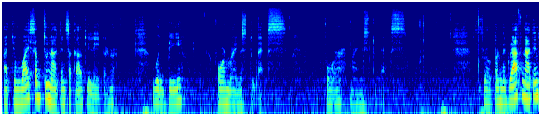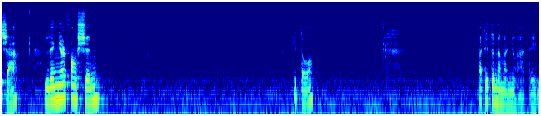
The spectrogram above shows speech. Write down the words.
At yung y sub 2 natin sa calculator would be 4 minus 2x. 4 minus 2x. So, pag nag-graph natin siya, linear function ito at ito naman yung ating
